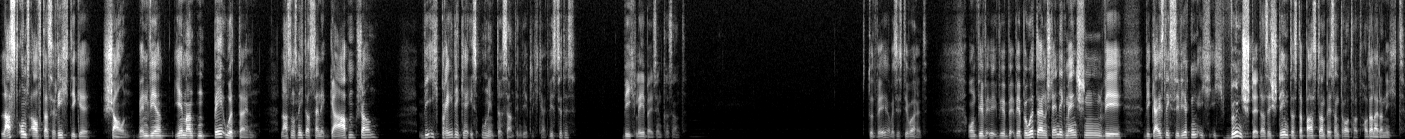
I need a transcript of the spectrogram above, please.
lasst uns auf das Richtige schauen. Wenn wir jemanden beurteilen, lasst uns nicht auf seine Gaben schauen. Wie ich predige, ist uninteressant in Wirklichkeit. Wisst ihr das? Wie ich lebe, ist interessant. Es tut weh, aber es ist die Wahrheit. Und wir, wir, wir beurteilen ständig Menschen, wie, wie geistlich sie wirken. Ich, ich wünschte, dass es stimmt, dass der Pastor einen besseren Traut hat. Hat er leider nicht.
